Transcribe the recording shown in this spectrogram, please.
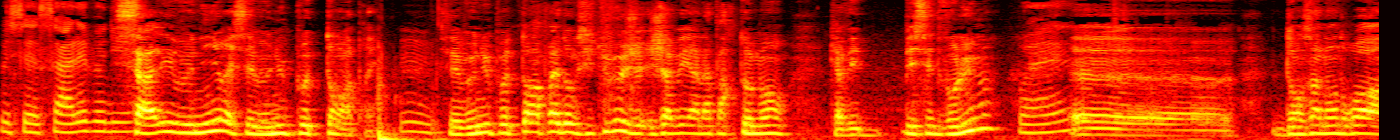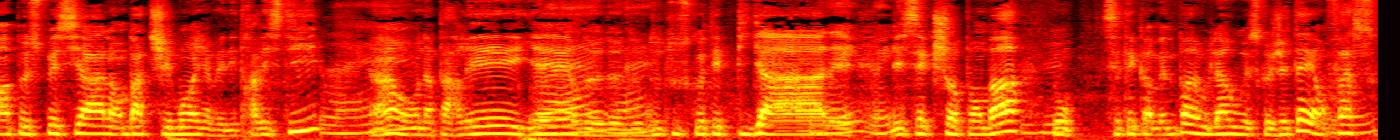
Mais ça allait venir. Ça allait venir et c'est venu peu de temps après. Hmm. C'est venu peu de temps après. Donc, si tu veux, j'avais un appartement qui avait baissé de volume. Euh, dans un endroit un peu spécial, en bas de chez moi, il y avait des travestis. Hein, on a parlé hier de, tout ce côté Pigalle, oui, les sex shops en bas. Mhm. Bon, c'était quand même pas là où est-ce que j'étais, en face,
